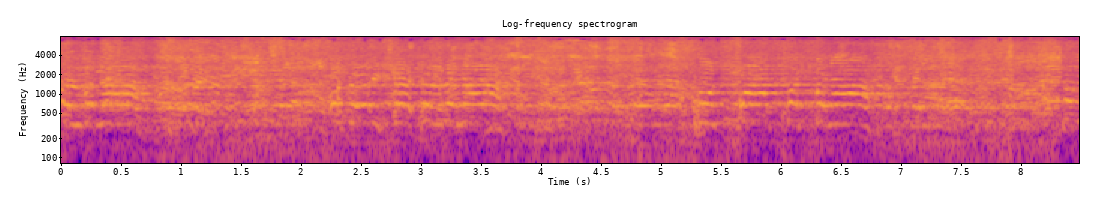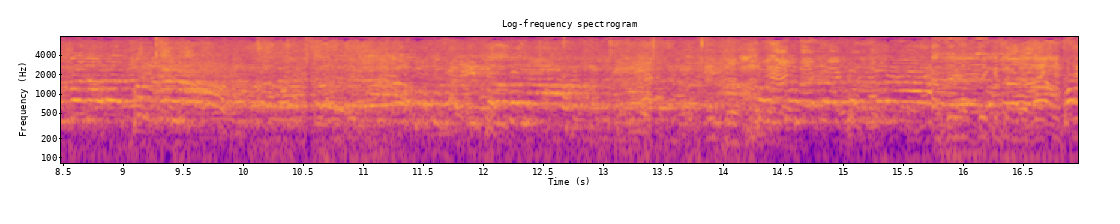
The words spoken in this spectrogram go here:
চলবে না অটোরিকশা চলবে না ফুটপাত চলবে না চলবে না রে চলবে না আমাদের গাড়ি চলবে না থেকে আমরা দেখেছি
